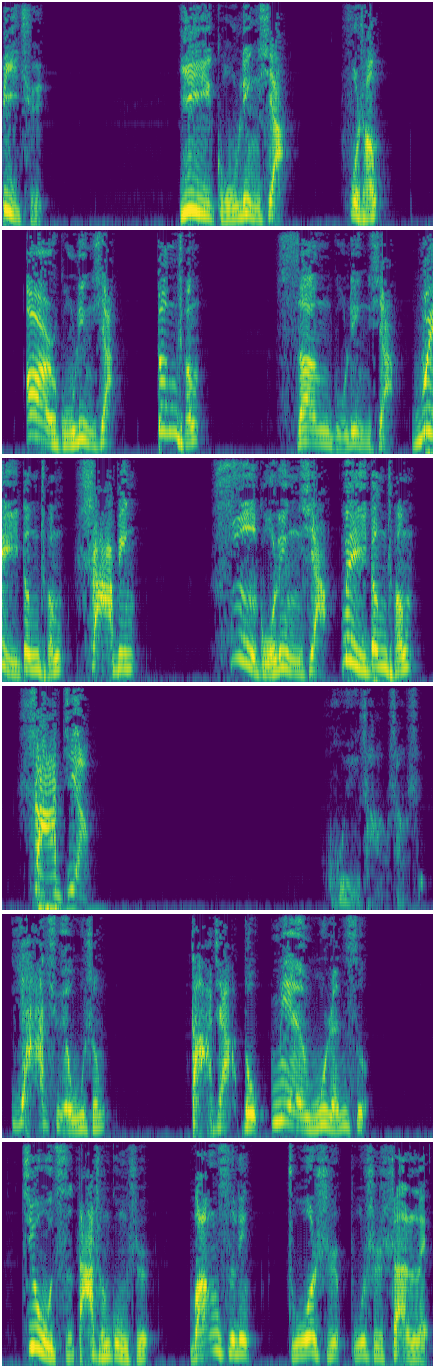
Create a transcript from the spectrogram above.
必取，一鼓令下，复城；二鼓令下，登城；三鼓令下，未登城杀兵；四鼓令下，未登城杀将！会场上是鸦雀无声，大家都面无人色，就此达成共识：王司令着实不是善类。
